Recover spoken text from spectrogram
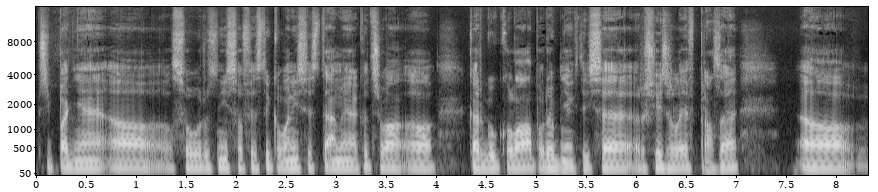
případně uh, jsou různý sofistikované systémy, jako třeba uh, cargo kola a podobně, které se rozšířily v Praze. Uh,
